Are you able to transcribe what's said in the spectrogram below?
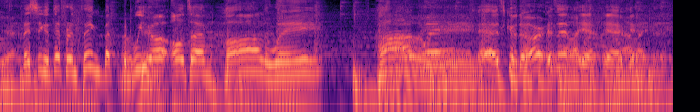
now. Yeah. They sing a different thing, but but we Okay. hear all the time Holloway, Holloway. Yeah, it's good, huh? Is it? Like yeah, that. yeah, okay. Like.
